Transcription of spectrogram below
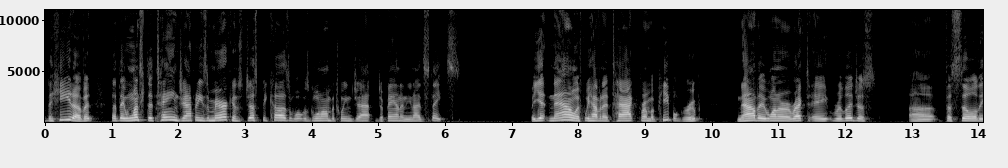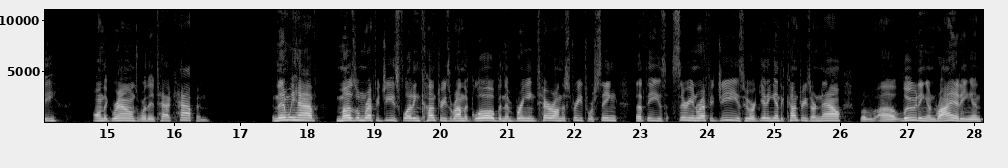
the heat of it, that they once detained Japanese Americans just because of what was going on between ja- Japan and the United States. But yet now, if we have an attack from a people group, now they want to erect a religious uh, facility on the grounds where the attack happened. And then we have Muslim refugees flooding countries around the globe and then bringing terror on the streets. We're seeing that these Syrian refugees who are getting into countries are now uh, looting and rioting and,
